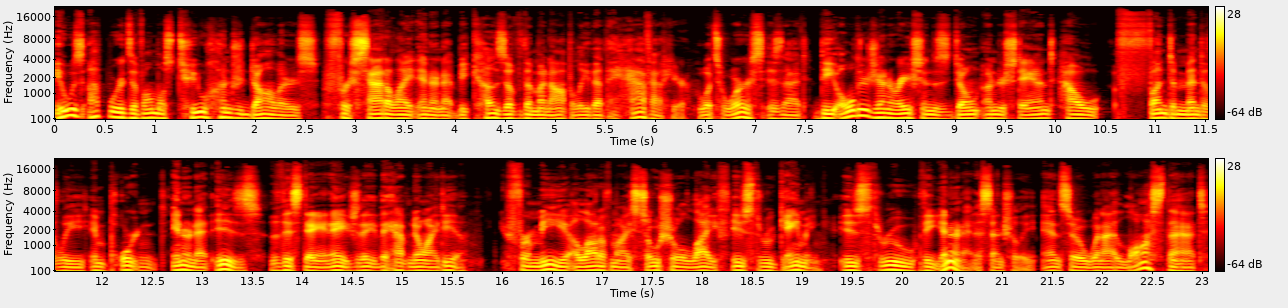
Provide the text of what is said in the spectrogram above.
it was upwards of almost $200 for satellite internet because of the monopoly that they have out here. What's worse is that the older generations don't understand how fundamentally important internet is this day and age. They, they have no idea for me, a lot of my social life is through gaming, is through the internet essentially. And so when I lost that,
